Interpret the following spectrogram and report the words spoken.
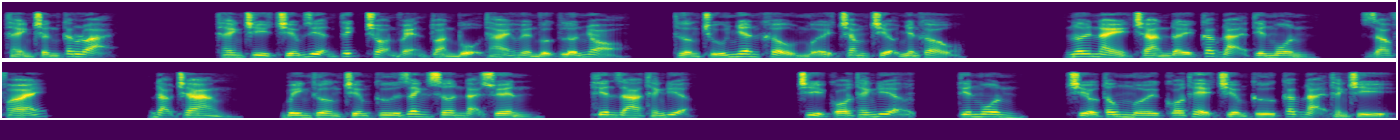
thành trấn các loại thành trì chiếm diện tích trọn vẹn toàn bộ thái huyền vực lớn nhỏ, thường trú nhân khẩu mười trăm triệu nhân khẩu. Nơi này tràn đầy các đại tiên môn, giáo phái, đạo tràng, bình thường chiếm cứ danh sơn đại xuyên, thiên gia thánh địa. Chỉ có thánh địa, tiên môn, triều tông mới có thể chiếm cứ các đại thành trì.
